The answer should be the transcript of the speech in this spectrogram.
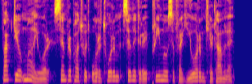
factio maior semper patuit oratorum seligere primo suffragiorum certamine,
